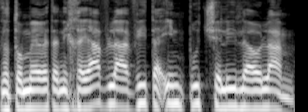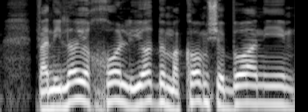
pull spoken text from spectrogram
זאת אומרת, אני חייב להביא את האינפוט שלי לעולם, ואני לא יכול להיות במקום שבו אני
